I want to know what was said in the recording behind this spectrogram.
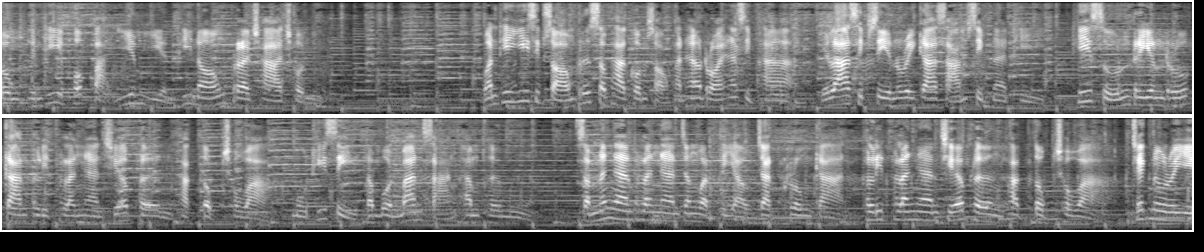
ลงพื้นที่พบปะเยี่ยมเยียนพี่น้องประชาชนวันที่ 22 พฤษภาคม 2555 เวลา 14นาฬิกา30 นาที ที่ศูนย์เรียนรู้การผลิตพลังงานเชื้อเพลิง ผักตบชวา หมู่ที่ 4 ตำบลบ้านสาง อำเภอเมือง สำนักงงานพลังงานจังหวัดพะเยาจัดโครงการ ผลิตพลังงานเชื้อเพลิง ผักตบชวา เทคโนโลยี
